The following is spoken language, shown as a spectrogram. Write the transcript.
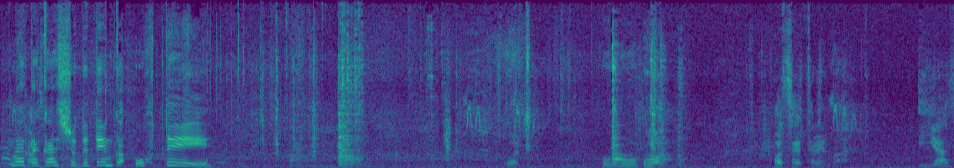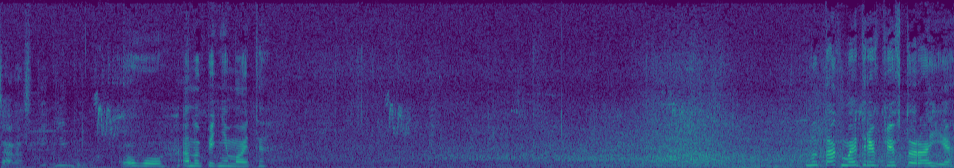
Вона така, що дитинка. Ух ти! От, Ого, о, оце треба. І я зараз підніму. ого. Ану піднімайте. Ну так, метрів півтора є.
